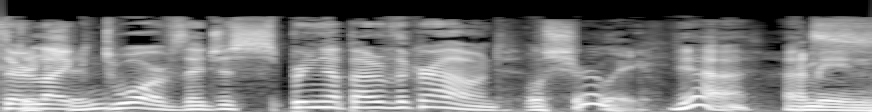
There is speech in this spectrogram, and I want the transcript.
they're like dwarves. They just spring up out of the ground. well, surely. Yeah. I mean,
